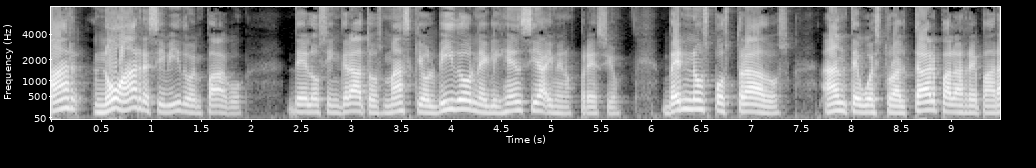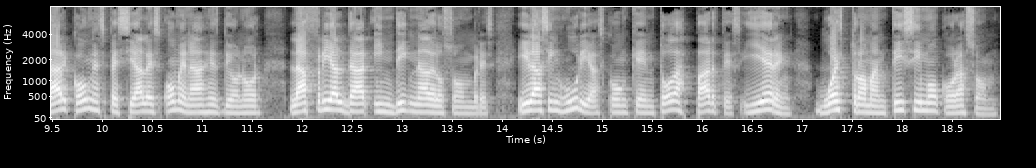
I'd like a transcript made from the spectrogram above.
ha recibido en pago de los ingratos más que olvido, negligencia y menosprecio vernos postrados ante vuestro altar para reparar con especiales homenajes de honor la frialdad indigna de los hombres y las injurias con que en todas partes hieren vuestro amantísimo corazón.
